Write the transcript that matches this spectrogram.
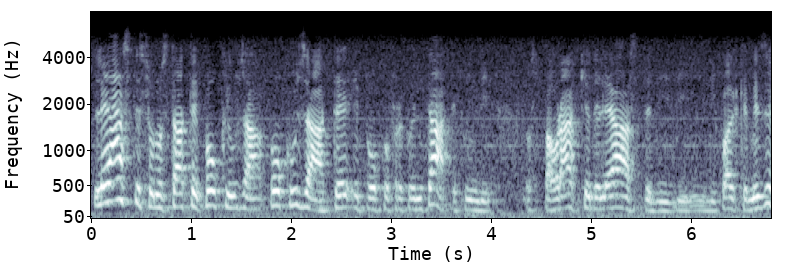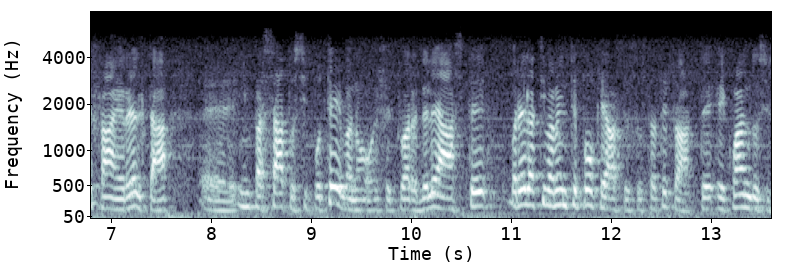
le aste sono state poco, usa- poco usate e poco frequentate, quindi lo spauracchio delle aste di, di, di qualche mese fa in realtà eh, in passato si potevano effettuare delle aste, relativamente poche aste sono state fatte e quando si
